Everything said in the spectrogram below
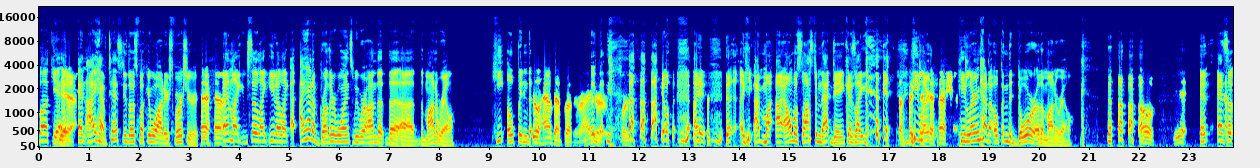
fuck yeah. Yeah. And, and I have tested those fucking waters for sure. and like so like you know like I, had a brother once we were on the the uh the monorail. He opened still have that brother, right? Or, or, I, I, he, I, I almost lost him that day because like he learned he learned how to open the door of the monorail. oh shit! And and so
